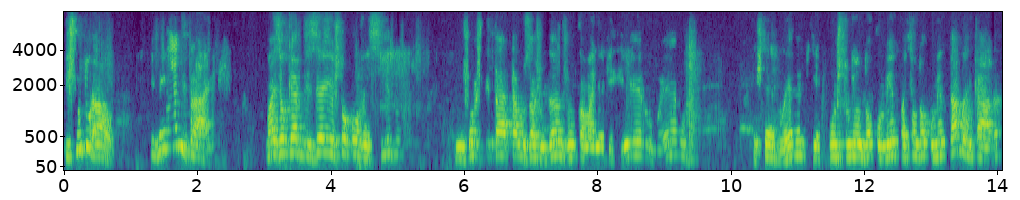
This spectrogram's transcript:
estrutural, e vem lá de trás. Mas eu quero dizer, e eu estou convencido, o Jorge Bittar está nos ajudando, junto com a Maria Guerreiro, o Eno, Esther Duer, que é construir um documento, vai ser um documento da bancada,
